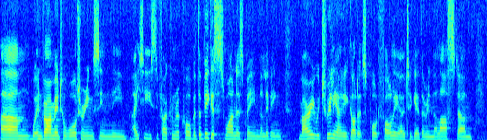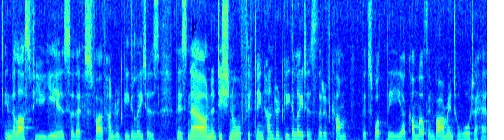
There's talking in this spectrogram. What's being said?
um, environmental waterings in the 80s if I can recall, but the biggest one has been the Living Murray which really only got its portfolio together in the last um, in the last few years, so that's 500 gigalitres. There's now an additional 1500 gigalitres that have come, that's what the uh, Commonwealth Environmental Water ha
